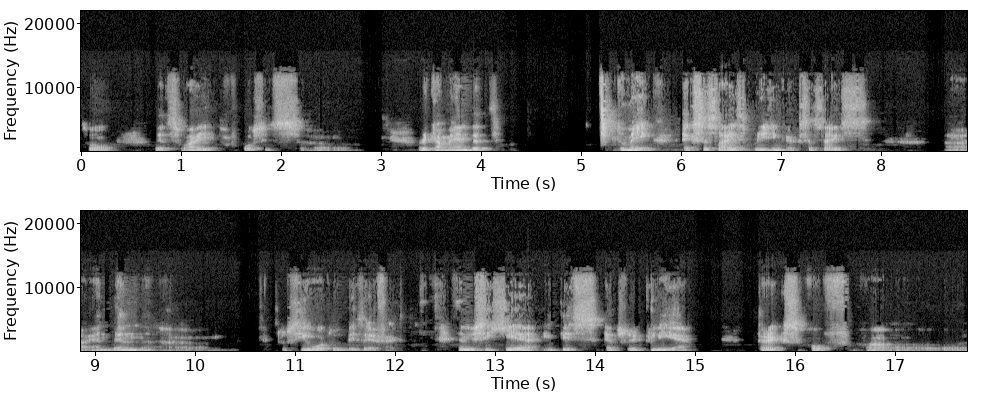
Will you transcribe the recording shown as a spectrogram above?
So that's why, of course, it's uh, recommended to make exercise, breathing exercise, uh, and then uh, to see what will be the effect. And you see here, it is absolutely clear tracks of uh,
